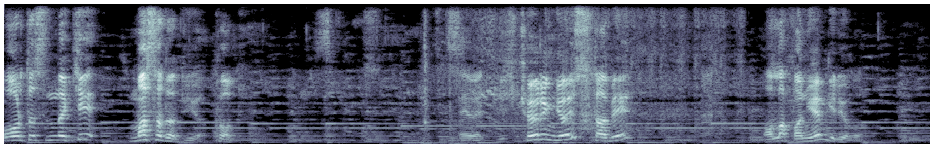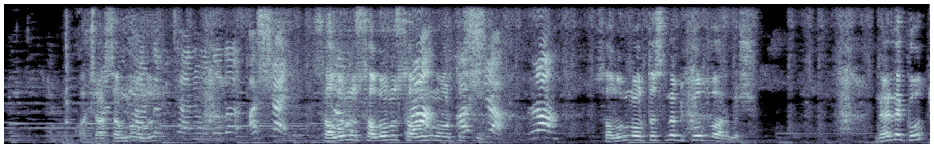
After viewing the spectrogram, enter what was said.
ortasındaki masada diyor kod. Evet biz körün göz tabi. Allah banyoya mı geliyor bu? Açarsam ne olur? Bir tane odada aşağı. in. Salonun salonun salonun Ram, ortasında. Aşağı. Ram. Salonun ortasında bir kod varmış. Nerede kod?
